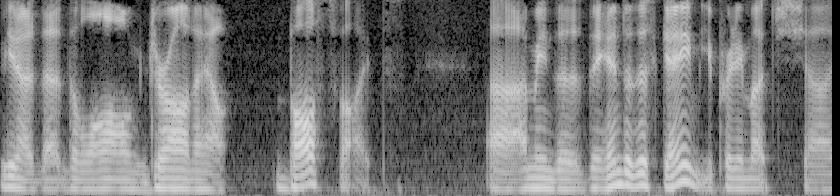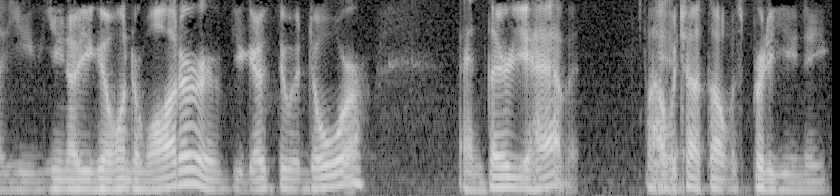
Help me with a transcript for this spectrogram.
you know, the the long drawn out boss fights. Uh, I mean, the the end of this game, you pretty much uh, you you know you go underwater or you go through a door, and there you have it, uh, Yeah. which I thought was pretty unique.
